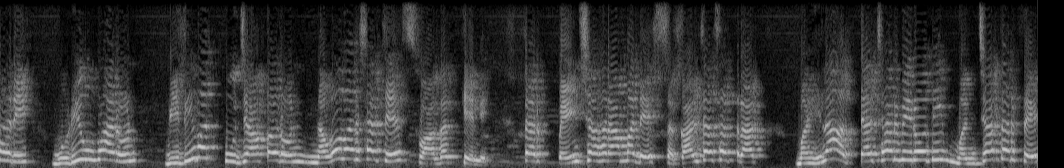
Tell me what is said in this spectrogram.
घरी गुढी उभारून विधिवत पूजा करून नववर्षाचे स्वागत केले. तर पेण शहरामध्ये सकाळच्या सत्रात महिला अत्याचार विरोधी मंचातर्फे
